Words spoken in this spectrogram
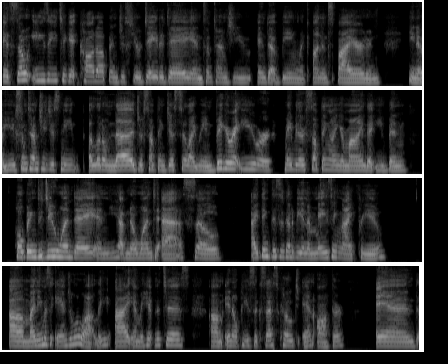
it's so easy to get caught up in just your day to day, and sometimes you end up being like uninspired and you know you sometimes you just need a little nudge or something just to like reinvigorate you or maybe there's something on your mind that you've been hoping to do one day and you have no one to ask so i think this is going to be an amazing night for you um, my name is Angela Watley. I am a hypnotist, um, NLP success coach, and author. And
